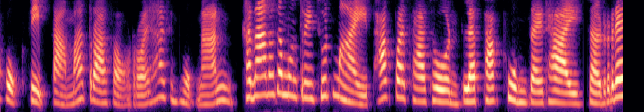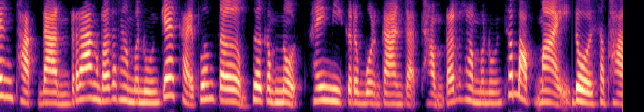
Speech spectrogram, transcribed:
2560 ตามมาตรา 256 นั้นคณะรัฐมนตรีชุดใหม่พักประชาชน และพักภูมิใจไทย จะเร่งผลักดันร่างรัฐธรรมนูญแก้ไขเพิ่มเติม เพื่อกำหนดให้มีกระบวนการจัดทำรัฐธรรมนูญฉบับใหม่ โดยสภา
